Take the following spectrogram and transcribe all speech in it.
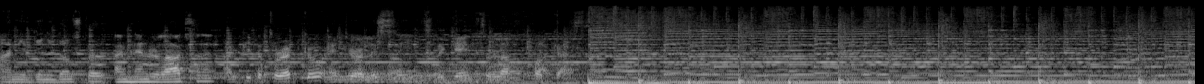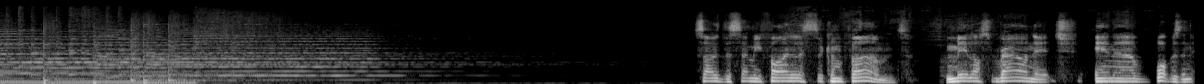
I'm Evgeny Donskoy. I'm Henry Laaksonen. I'm Peter Torebko, and you're listening to the Game to Love podcast. So the semi-finalists are confirmed. Milos Raonic in a what was an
